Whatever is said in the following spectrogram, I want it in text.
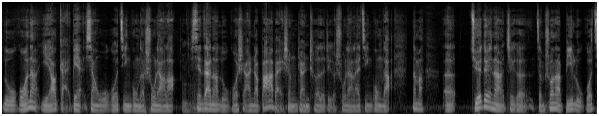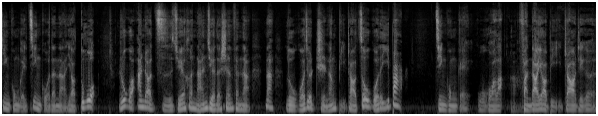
鲁国呢也要改变向吴国进贡的数量了。现在呢，鲁国是按照八百乘战车的这个数量来进贡的。那么，呃，绝对呢，这个怎么说呢？比鲁国进贡给晋国的呢要多。如果按照子爵和男爵的身份呢，那鲁国就只能比照邹国的一半进贡给吴国了，反倒要比照这个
